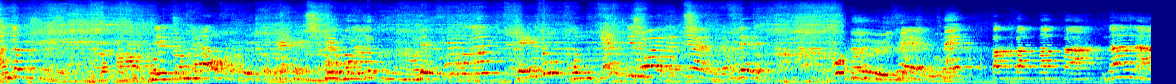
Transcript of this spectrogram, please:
앉아주시면 돼요. 그리고 먼저 끊는. 네, 세로는 계속 먼저 계속 뛰어야 돼요. 네. 둘, 셋, 넷, 빠빠빠빠, 나나나 쿵.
